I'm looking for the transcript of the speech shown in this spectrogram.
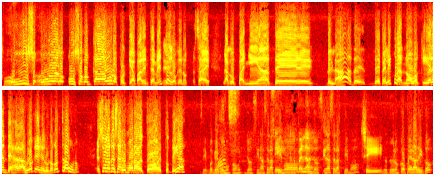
por un uso, Dios. uno de los usos con cada uno, porque aparentemente Sí. lo que no, ¿sabes? La compañía de, ¿verdad? De, de películas no quieren dejar a Rock en el uno contra uno. Eso es lo que se ha rumorado en todos estos días. Sí, porque What? como con John Cena se Sí, lastimó, verdad. con John Cena se lastimó, Sí. lo tuvieron que operar y todo.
